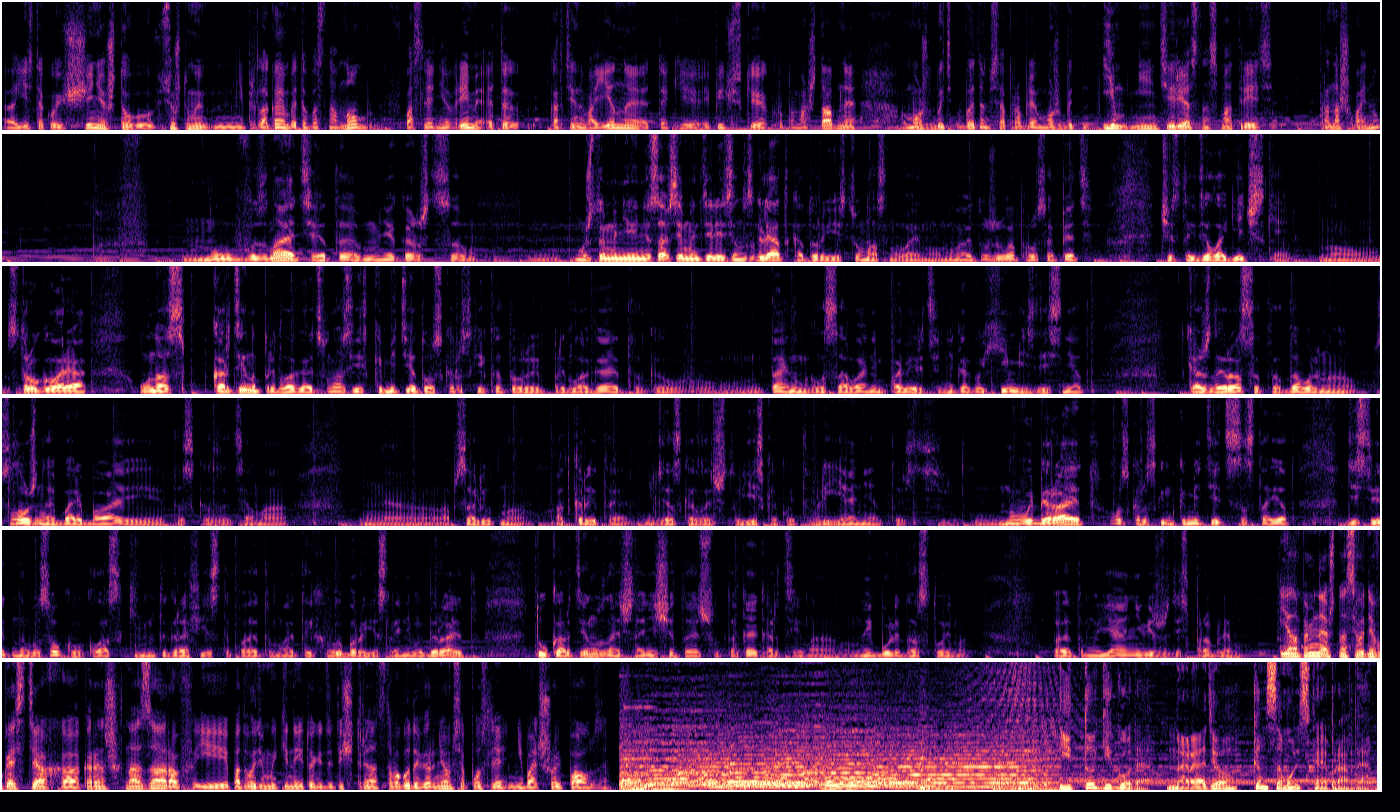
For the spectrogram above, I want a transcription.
Э, есть такое ощущение, что все, что мы не предлагаем, это в основном в последнее время, это картины военные, это такие эпические, крупномасштабные. Может быть, в этом вся проблема? Может быть, им неинтересно смотреть про нашу войну? Ну, вы знаете, это, мне кажется, может, им не, не совсем интересен взгляд, который есть у нас на войну, но это уже вопрос опять чисто идеологический. Но, строго говоря, у нас картина предлагается, у нас есть комитет Оскаровский, который предлагает э, тайным голосованием. Поверьте, никакой химии здесь нет. Каждый раз это довольно сложная борьба, и, так сказать, она абсолютно открытая. Нельзя сказать, что есть какое-то влияние. То есть, ну, выбирает в Оскаровском комитете состоят действительно высокого класса кинематографисты, поэтому это их выбор. Если они выбирают ту картину, значит, они считают, что такая картина наиболее достойна. Поэтому я не вижу здесь проблем. Я напоминаю, что у нас сегодня в гостях а, Карен Шахназаров, и подводим мы киноитоги 2013 года. Вернемся после небольшой паузы. Итоги года на радио «Комсомольская правда».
